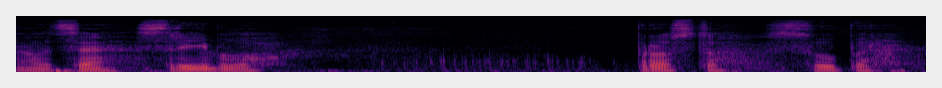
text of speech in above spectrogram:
Але це срібло. Просто супер.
